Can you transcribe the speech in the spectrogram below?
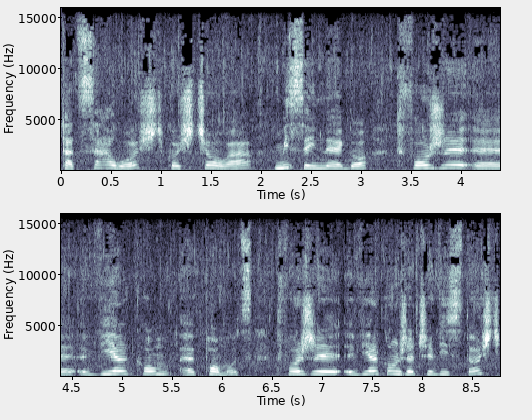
ta całość Kościoła misyjnego tworzy e, wielką e, pomoc, tworzy wielką rzeczywistość,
